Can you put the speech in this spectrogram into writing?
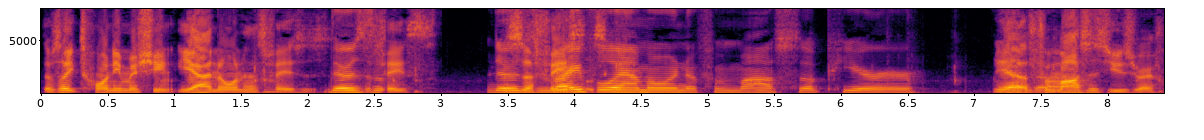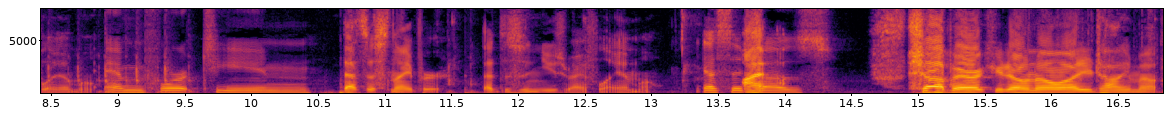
There's like 20 machine. Yeah, no one has faces. There's a face. There's is a rifle game. ammo and a FAMAS up here. Yeah, And, uh, FAMAS's use rifle ammo. M14. That's a sniper. That doesn't use rifle ammo. Yes, it I- does. Shut up, Eric. You don't know what you're talking about.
